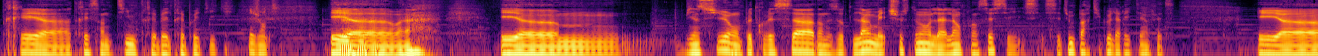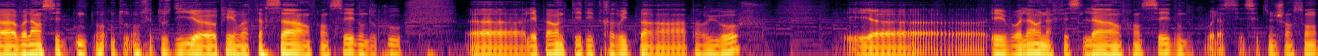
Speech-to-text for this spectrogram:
très, euh, très intime, très belle, très poétique. C'est gentil. Et euh, voilà. Et euh, bien sûr, on peut trouver ça dans des autres langues, mais justement, la langue française, c'est- une particularité en fait. Et euh, voilà, on s'est tous dit, euh, ok, on va faire ça en français. Donc du coup, euh, les paroles ont été traduites par, par Hugo. Et, euh, et voilà, on a fait cela en français. Donc voilà, c'est une chanson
